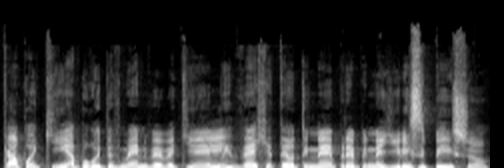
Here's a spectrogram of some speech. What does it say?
Κάπου εκεί, απογοητευμένη βέβαια και η Έλλη, δέχεται ότι ναι, πρέπει να γυρίσει πίσω.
